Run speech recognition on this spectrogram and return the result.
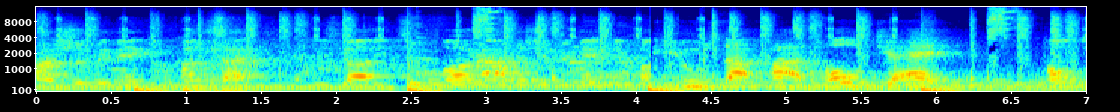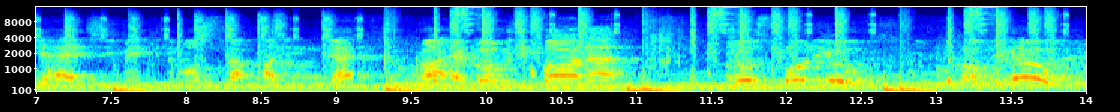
I should be making contact. If he's guarding too far out, I should be making contact. Use that pad. Hold your head. Hold your head. So you're making the most of that padding. Yeah. Right. Everyone with your partner. Just body hooks. Off you go.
